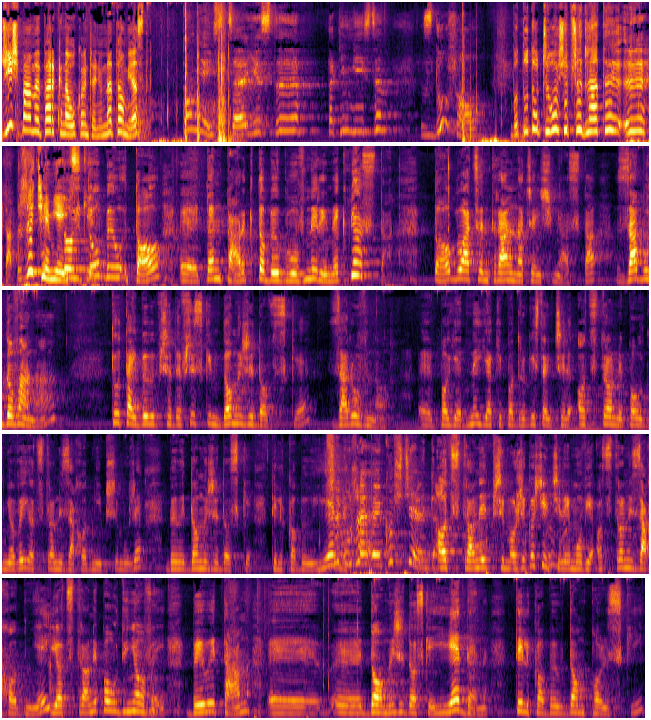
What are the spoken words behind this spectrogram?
Dziś mamy park na ukończeniu, natomiast to miejsce jest e, takim miejscem z duszą, bo tu toczyło się przed laty e, życie Tu, miejskie. tu był to, e, ten park to był główny rynek miasta. To była centralna część miasta, zabudowana. Tutaj były przede wszystkim domy żydowskie, zarówno po jednej, jak i po drugiej stronie, czyli od strony południowej i od strony zachodniej przy murze były domy żydowskie. Tylko był jeden. Przy murze e, kościelnym. Od strony Przymorza Kościelnej, czyli mówię od strony zachodniej i od strony południowej. Były tam e, e, domy żydowskie. Jeden tylko był dom polski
